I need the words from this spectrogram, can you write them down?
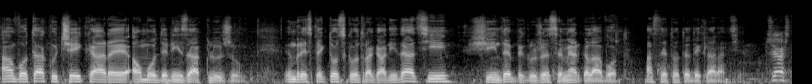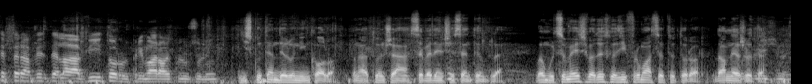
Am votat cu cei care au modernizat Clujul. Îmi respect toți contracandidații și îndemn pe clujeni să meargă la vot. Asta e toată declarația. Ce așteptări aveți de la viitorul primar al Clujului? Discutăm de luni încolo. Până atunci să vedem ce se întâmplă. Vă mulțumesc și vă doresc o zi frumoasă tuturor. Doamne ajută!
